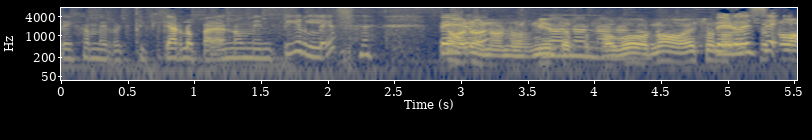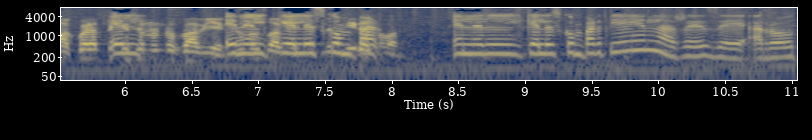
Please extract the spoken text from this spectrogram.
déjame rectificarlo para no mentirles. no, no, no, no, mientas, por favor. No, eso no, eso no, acuérdate que eso no nos va bien. En el que les comparto en el que les compartí en las redes de arroba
